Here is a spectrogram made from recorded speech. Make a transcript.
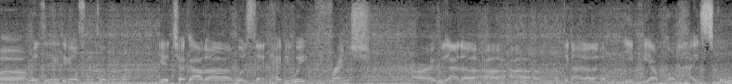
Uh, is there anything else I'm talking about? Yeah, check out uh, what is that? Heavyweight French. All right, we got a, I think I got an EP out called High School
